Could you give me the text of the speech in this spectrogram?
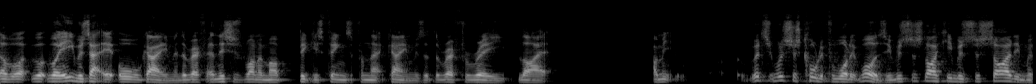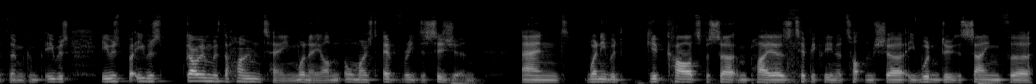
Oh, well, he was at it all game, and the ref. And this is one of my biggest things from that game is that the referee, like, I mean, let's, let's just call it for what it was. He was just like he was just siding with them. He was he was but he was going with the home team, wasn't he, on almost every decision. And when he would give cards for certain players, typically in a Tottenham shirt, he wouldn't do the same for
